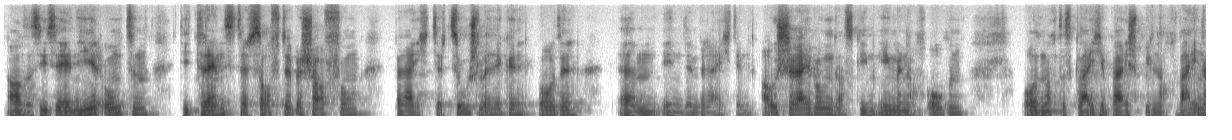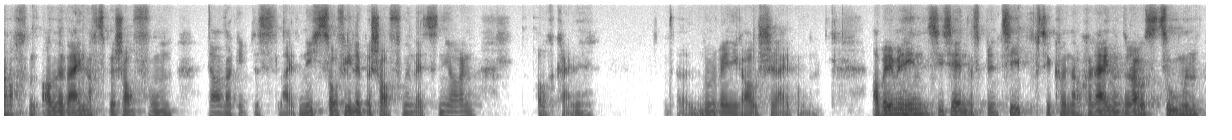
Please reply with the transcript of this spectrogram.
Also Sie sehen hier unten die Trends der Softwarebeschaffung, Bereich der Zuschläge oder ähm, in dem Bereich der Ausschreibungen, das ging immer nach oben. Oder noch das gleiche Beispiel nach Weihnachten, alle Weihnachtsbeschaffungen ja, da gibt es leider nicht so viele Beschaffungen in den letzten Jahren, auch keine, äh, nur wenige Ausschreibungen. Aber immerhin, Sie sehen das Prinzip, Sie können auch rein und raus zoomen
